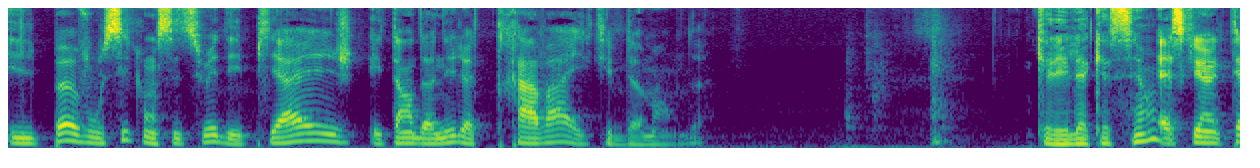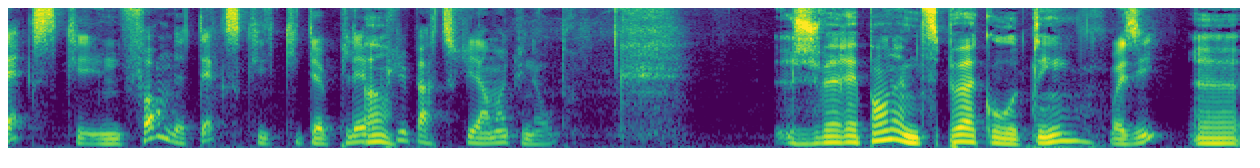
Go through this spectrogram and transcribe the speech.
ils peuvent aussi constituer des pièges étant donné le travail qu'ils demandent. Quelle est la question? Est-ce qu'il y a un texte, qui- une forme de texte qui, qui te plaît Ah. plus particulièrement qu'une autre? Je vais répondre un petit peu à côté. Vas-y. Euh,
